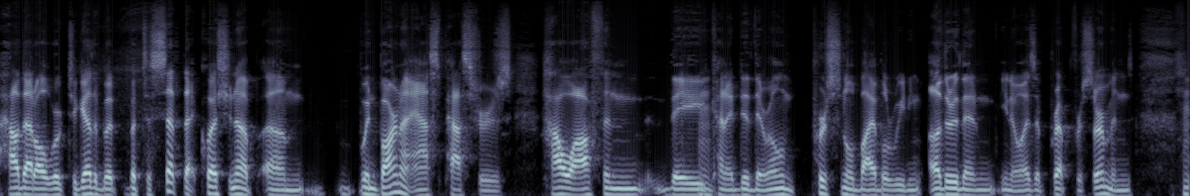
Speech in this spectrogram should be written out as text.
how that all worked together. But but to set that question up, um, when Barna asked pastors how often they hmm. kind of did their own personal Bible reading, other than you know as a prep for sermons. Hmm.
